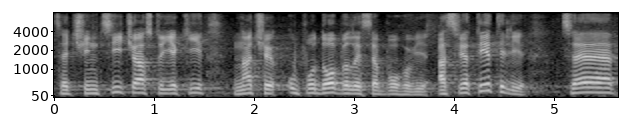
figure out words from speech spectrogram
це ченці, часто які наче уподобилися Богові. А святителі це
